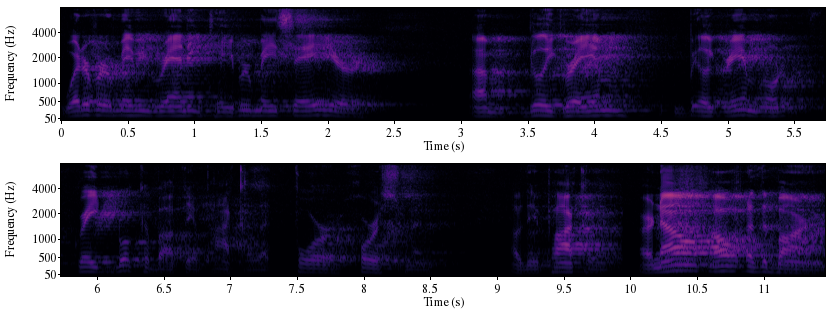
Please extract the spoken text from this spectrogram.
whatever maybe Randy Tabor may say or um, Billy Graham, Billy Graham wrote a great book about the apocalypse. Four horsemen of the apocalypse are now out of the barn.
